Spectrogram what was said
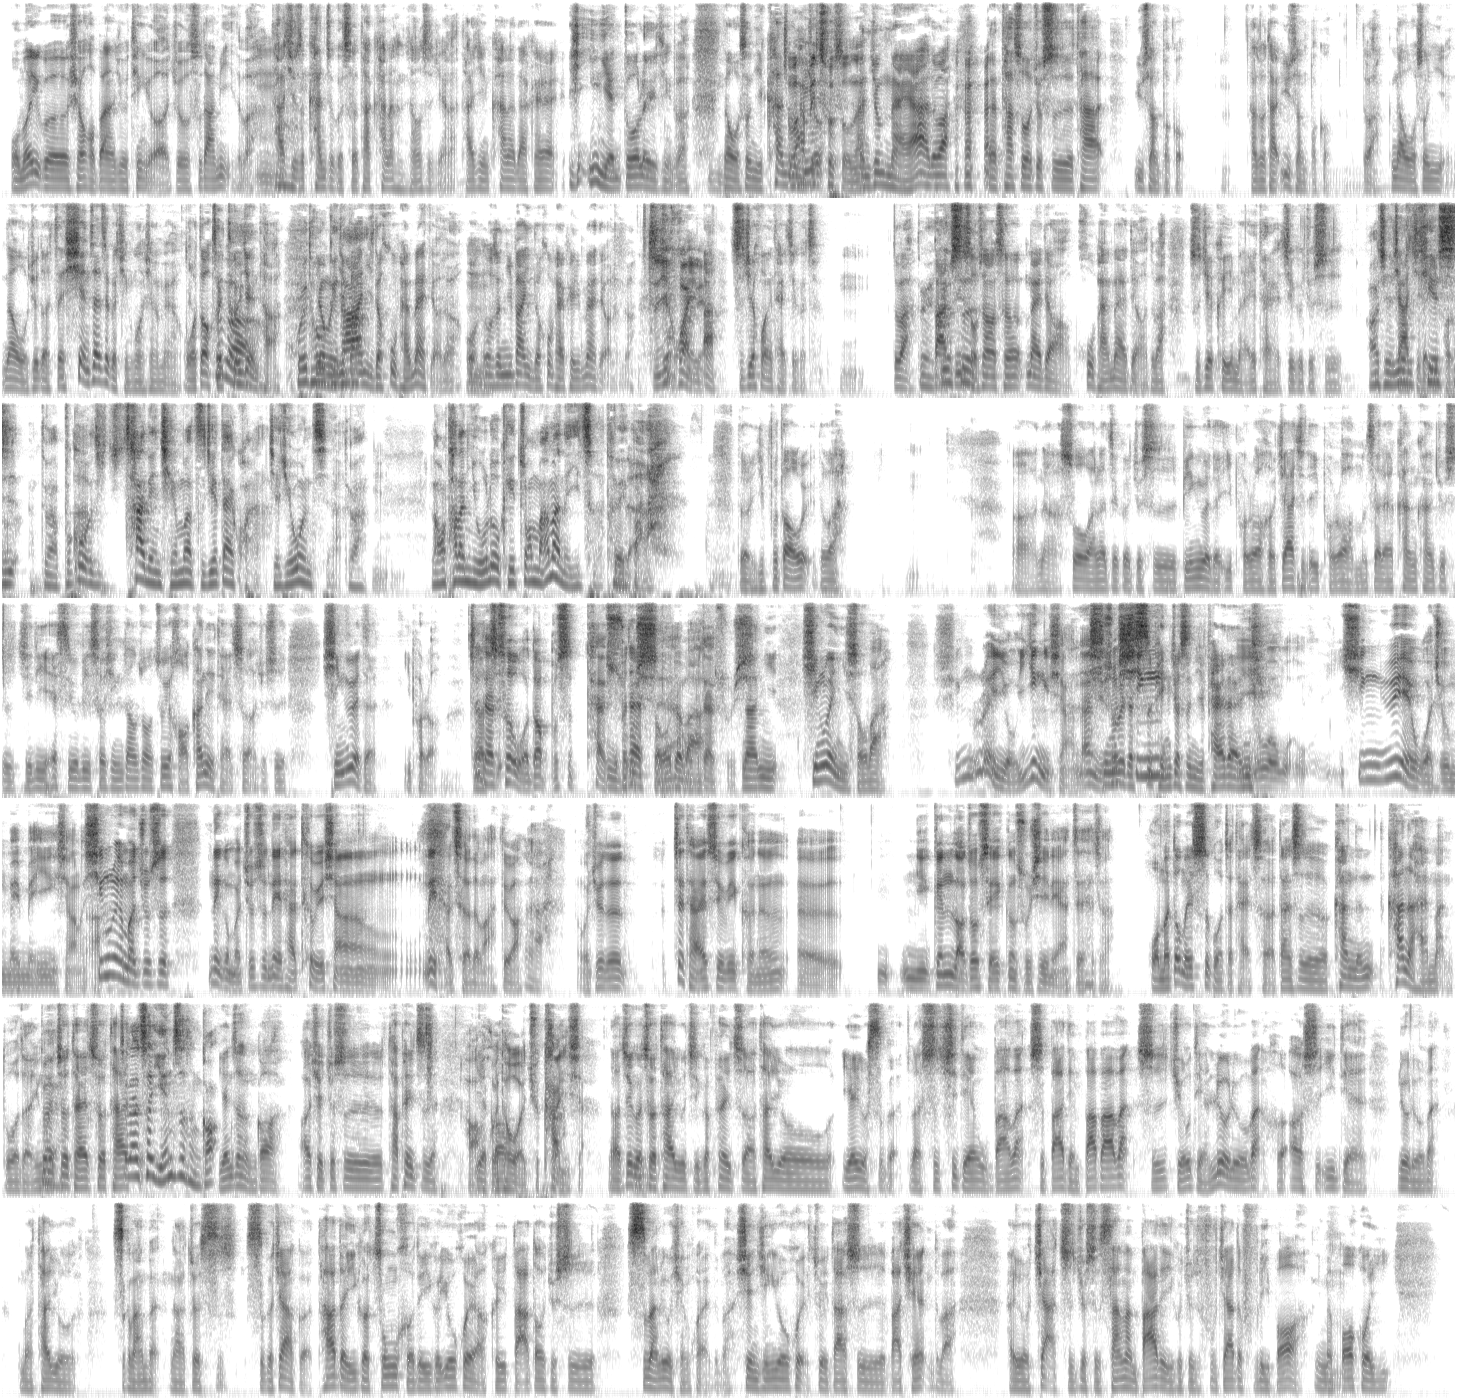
我们有个小伙伴就听友啊，就苏大密对吧？他其实看这个车，他看了很长时间了，他已经看了大概一一年多了，已经对吧？那我说你看怎么还没出手呢你就买啊，对吧？那他说就是他预算不够，他说他预算不够，对吧？那我说你，那我觉得在现在这个情况下面，我倒会推荐他，回头要么给你把你的沪牌卖掉，对吧？我我说你把你的沪牌可以卖掉了，对吧？直接换一辆，啊，直接换一台这个车，嗯，对吧？对把自己手上的车卖掉，沪牌卖掉，对吧？直接可以买一台这个就是而且又是加急的 E 贴息，对吧？不够差点钱嘛，直接贷款解决问题，对吧？嗯然后它的牛肉可以装满满的一车，特别棒。对 一步到位，对吧？嗯啊，那说完了这个就是缤越的 e Pro 和佳绩的 e Pro，我们再来看看就是吉利 SUV 车型当中最好看的一台车，就是星越的 e Pro。这台车我倒不是太熟悉啊，你不太熟对吧？不太熟悉。那你星锐你熟吧？新锐有印象，那你说的视频就是你拍的，我我我新锐我就没没印象了。新锐嘛，就是那个嘛，就是那台特别像那台车的嘛，对吧？啊，我觉得这台 SUV 可能呃，你你跟老周谁更熟悉一点？这台车我们都没试过这台车，但是看能看的还蛮多的，因为这台车它这台车颜值很高，颜值很高啊，而且就是它配置好。回头我去看一下。那这个车它有几个配置啊？它有也有四个，对吧？十七点五八万、十八点八八万、十九点六六万和二十一点六六万。那么它有四个版本，那这四四个价格，它的一个综合的一个优惠啊，可以达到就是四万六千块，对吧？现金优惠最大是八千，对吧？还有价值就是三万八的一个就是附加的福利包啊，里面包括一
